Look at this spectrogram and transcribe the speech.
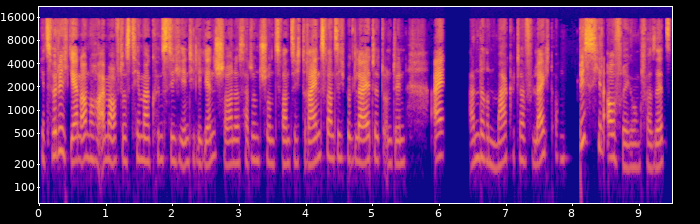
Jetzt würde ich gerne auch noch einmal auf das Thema künstliche Intelligenz schauen. Das hat uns schon 2023 begleitet und den anderen Marketer vielleicht auch ein bisschen Aufregung versetzt.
